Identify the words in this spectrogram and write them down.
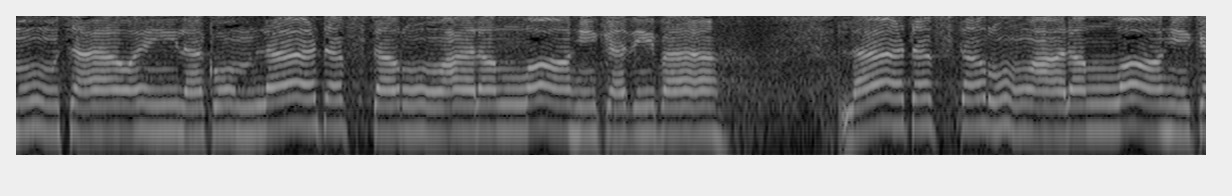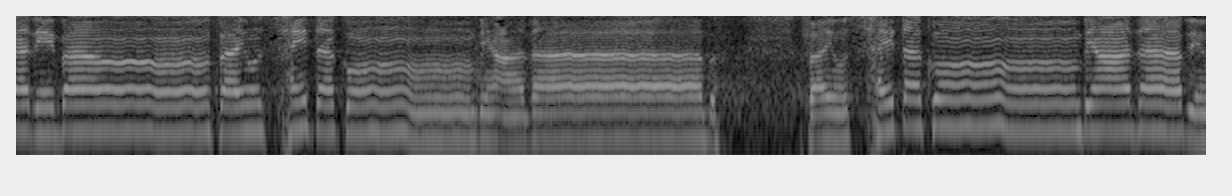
موسى ويلكم لا تفتروا على الله كذبا. لا تفتروا على الله كذبا فيسحتكم بعذاب. فيسحتكم بعذاب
